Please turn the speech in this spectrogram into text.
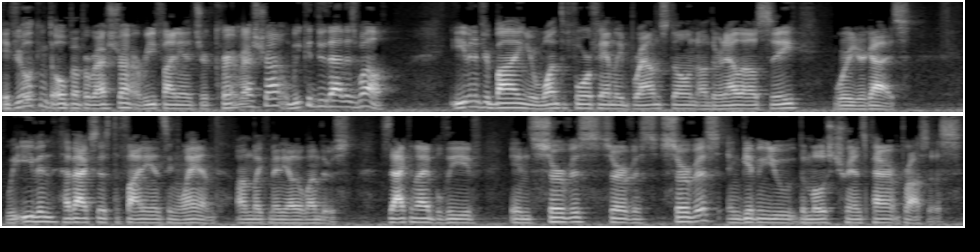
If you're looking to open up a restaurant or refinance your current restaurant, we could do that as well. Even if you're buying your one to four family brownstone under an LLC, we're your guys. We even have access to financing land, unlike many other lenders. Zach and I believe in service, service, service, and giving you the most transparent process.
